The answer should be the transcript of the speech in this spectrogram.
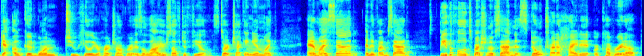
yeah, a good one to heal your heart chakra is allow yourself to feel. Start checking in like, am I sad? And if I'm sad, be the full expression of sadness. Don't try to hide it or cover it up.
